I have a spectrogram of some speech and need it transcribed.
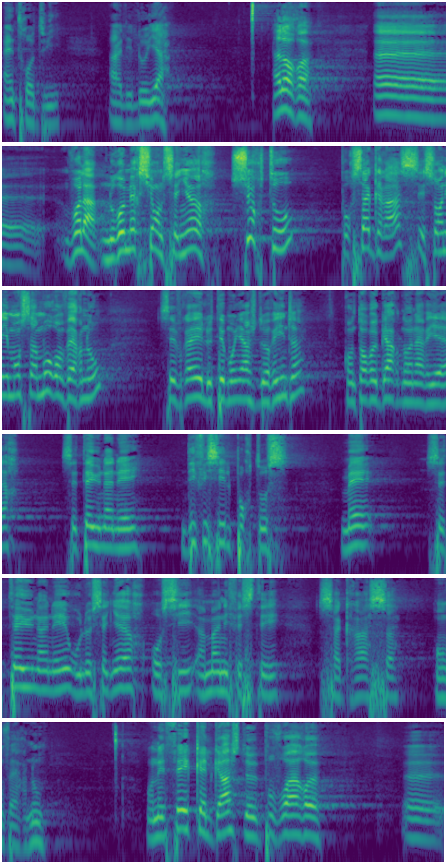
introduit. Alléluia. Alors, euh, voilà, nous remercions le Seigneur surtout pour sa grâce et son immense amour envers nous. C'est vrai, le témoignage de Rinde, quand on regarde en arrière, c'était une année difficile pour tous, mais c'était une année où le Seigneur aussi a manifesté sa grâce envers nous. En effet, quelle grâce de pouvoir euh, euh,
